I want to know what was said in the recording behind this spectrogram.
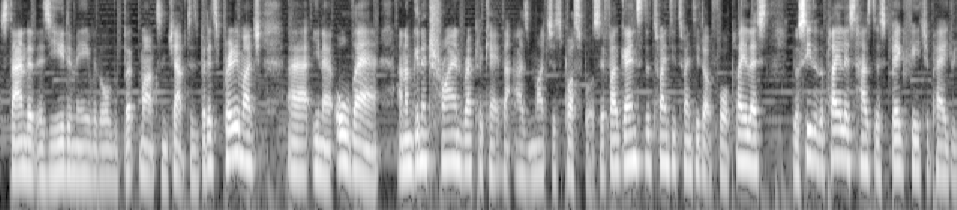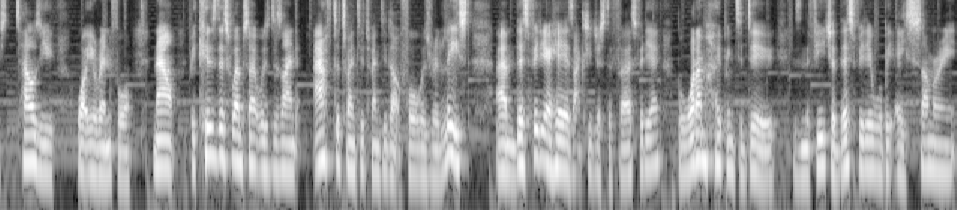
standard as Udemy with all the bookmarks and chapters, but it's pretty much, uh, you know, all there. And I'm going to try and replicate that as much as possible. So if I go into the 20 2020.4 playlist, you'll see that the playlist has this big feature page which tells you what you're in for. Now, because this website was designed after 2020.4 was released, um, this video here is actually just the first video. But what I'm hoping to do is in the future, this video will be a summary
